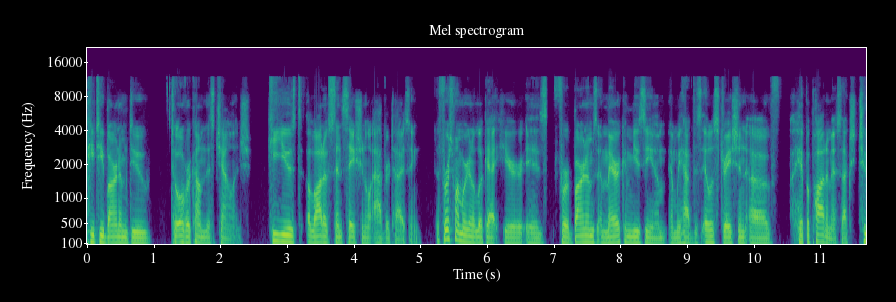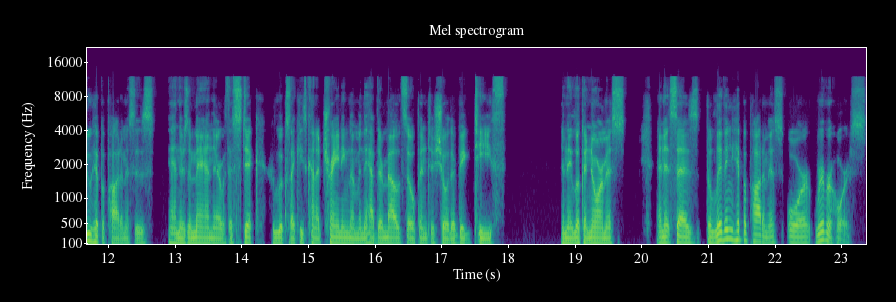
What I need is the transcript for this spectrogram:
P.T. Barnum do to overcome this challenge? He used a lot of sensational advertising. The first one we're going to look at here is for Barnum's American Museum. And we have this illustration of a hippopotamus, actually, two hippopotamuses and there's a man there with a stick who looks like he's kind of training them and they have their mouths open to show their big teeth. And they look enormous. And it says the living hippopotamus or river horse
